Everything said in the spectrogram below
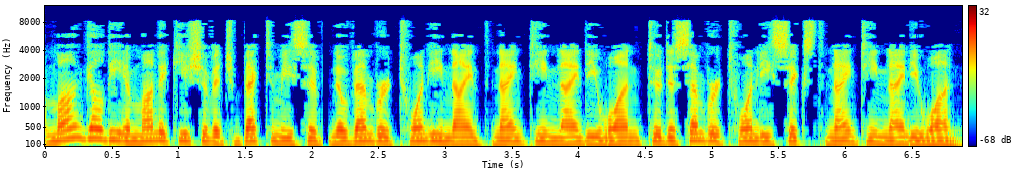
Amangeldi Imanikishevich Bekhtamisov, November 29, 1991 to December 26, 1991.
